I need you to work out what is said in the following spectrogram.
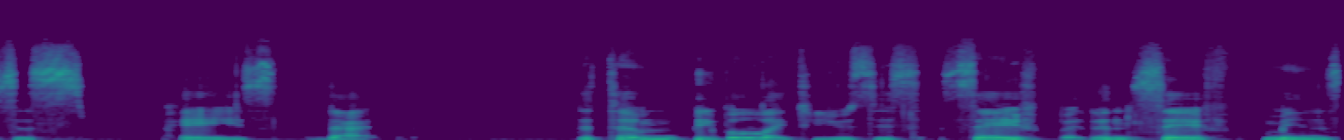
is a space that the term people like to use is safe, but then safe means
